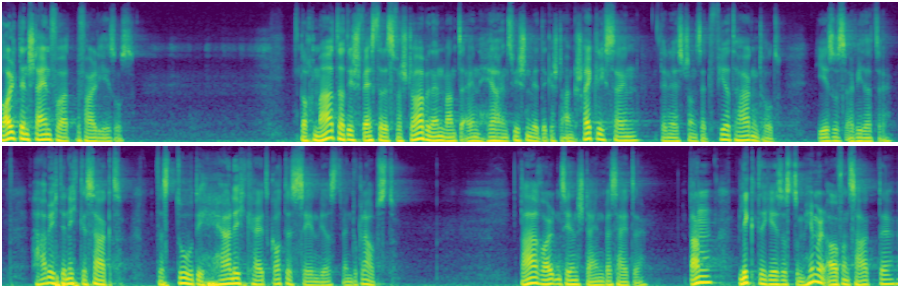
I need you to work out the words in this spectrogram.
Rollt den Stein fort, befahl Jesus. Doch Martha, die Schwester des Verstorbenen, wandte ein, Herr, inzwischen wird der Gestank schrecklich sein, denn er ist schon seit vier Tagen tot. Jesus erwiderte, habe ich dir nicht gesagt, dass du die Herrlichkeit Gottes sehen wirst, wenn du glaubst? Da rollten sie den Stein beiseite. Dann blickte Jesus zum Himmel auf und sagte,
